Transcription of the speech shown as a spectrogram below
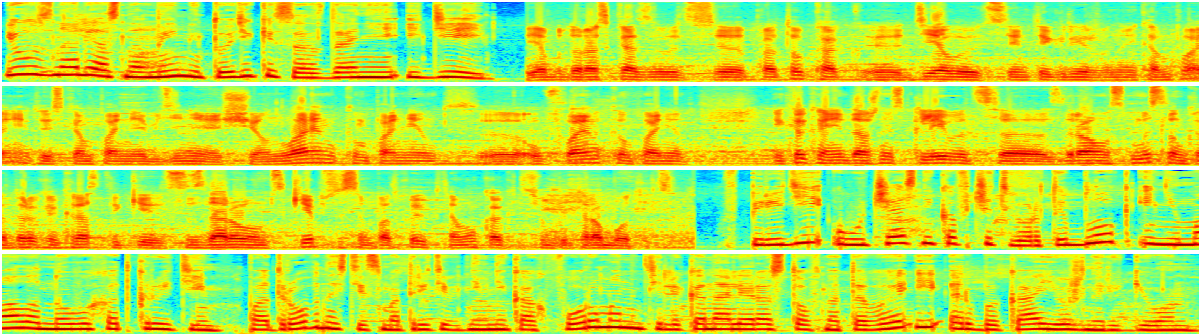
и узнали основные методики создания идей. Я буду рассказывать э, про то, как э, делаются интегрированные компании, то есть компании, объединяющие онлайн-компонент, э, офлайн-компонент, и как они должны склеиваться здравым смыслом, который как раз-таки со здоровым скепсисом подходит к тому, как это все будет работать. Впереди у участников четвертый блок и немало новых открытий. Подробности смотрите в дневниках форума на телеканале Ростов на ТВ и РБК «Южный регион».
